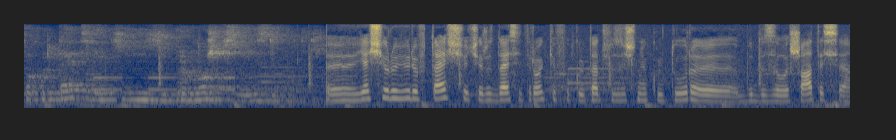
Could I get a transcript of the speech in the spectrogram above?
факультет, який примножив свої здобутки. Е, Я щиро вірю в те, що через 10 років факультет фізичної культури буде залишатися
